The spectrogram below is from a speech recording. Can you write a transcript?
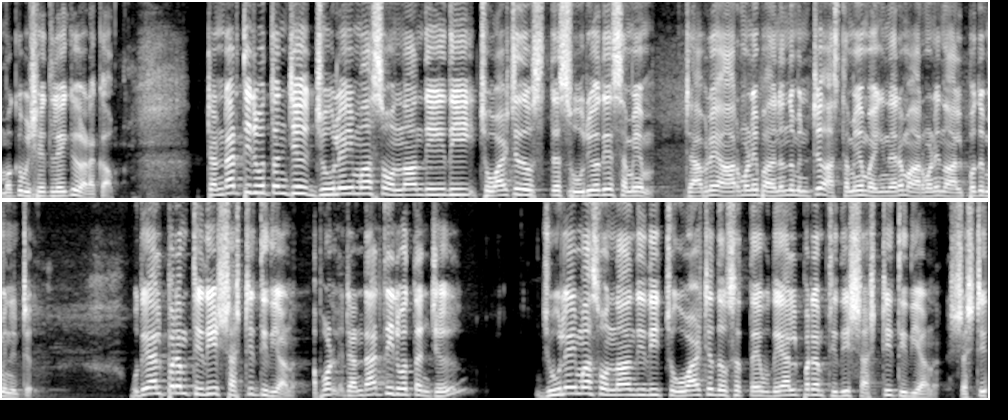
നമുക്ക് വിഷയത്തിലേക്ക് കടക്കാം. രണ്ടായിരത്തി ഇരുപത്തഞ്ച് ജൂലൈ മാസം ഒന്നാം തീയതി ചൊവ്വാഴ്ച ദിവസത്തെ സൂര്യോദയ സമയം രാവിലെ ആറ് മണി പതിനൊന്ന് മിനിറ്റ് അസ്തമയം വൈകുന്നേരം ആറ് മണി നാൽപ്പത് മിനിറ്റ് ഉദയാൽപരം തിഥി ഷഷ്ടി തിഥിയാണ്. അപ്പോൾ രണ്ടായിരത്തി ഇരുപത്തഞ്ച് ജൂലൈ മാസം ഒന്നാം തീയതി ചൊവ്വാഴ്ച ദിവസത്തെ ഉദയാൽപരം തിഥി ഷഷ്ടി തിഥിയാണ്. ഷഷ്ടി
